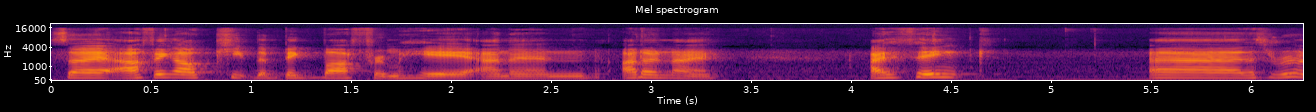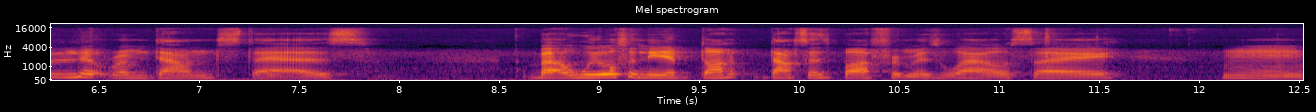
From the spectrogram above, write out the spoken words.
So I think I'll keep the big bathroom here, and then I don't know. I think uh, there's a little room downstairs, but we also need a downstairs bathroom as well. So hmm,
